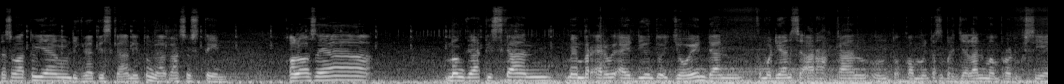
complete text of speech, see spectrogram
Sesuatu yang digratiskan itu nggak akan sustain. Kalau saya menggratiskan member RWID untuk join dan kemudian saya arahkan untuk komunitas berjalan memproduksi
